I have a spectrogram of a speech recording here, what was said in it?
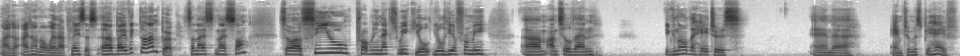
I don't I don't know where that place is. Uh, by Victor Landberg. It's a nice nice song. So I'll see you probably next week. You'll you'll hear from me. Um, until then, ignore the haters and uh, aim to misbehave,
